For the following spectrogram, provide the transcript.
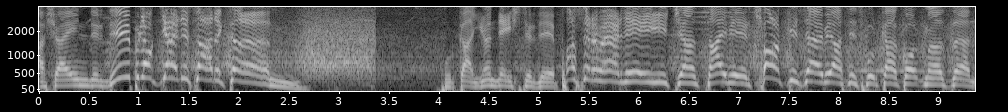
aşağı indirdi. Blok geldi Sadık'tan. Furkan yön değiştirdi. Pasını verdi. Yiğitcan Saybir. Çok güzel bir asist Furkan Korkmaz'dan.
